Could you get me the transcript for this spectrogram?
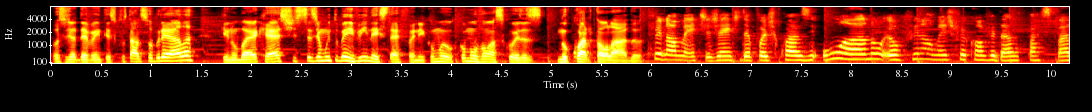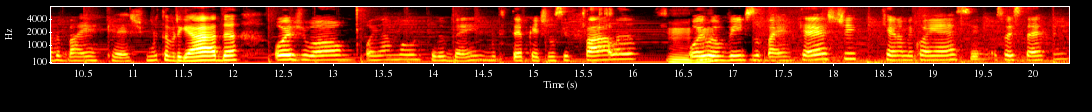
vocês já devem ter escutado sobre ela aqui no Bayercast. Seja muito bem-vinda, Stephanie. Como, como vão as coisas no quarto ao lado? Finalmente, gente, depois de quase um ano, eu finalmente fui convidado para participar do Bayercast. Muito obrigada. Oi, João. Oi, amor. Tudo bem? Muito tempo que a gente não se fala. Uhum. Oi, ouvintes do Bayercast. Quem não me conhece, eu sou Stephanie.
